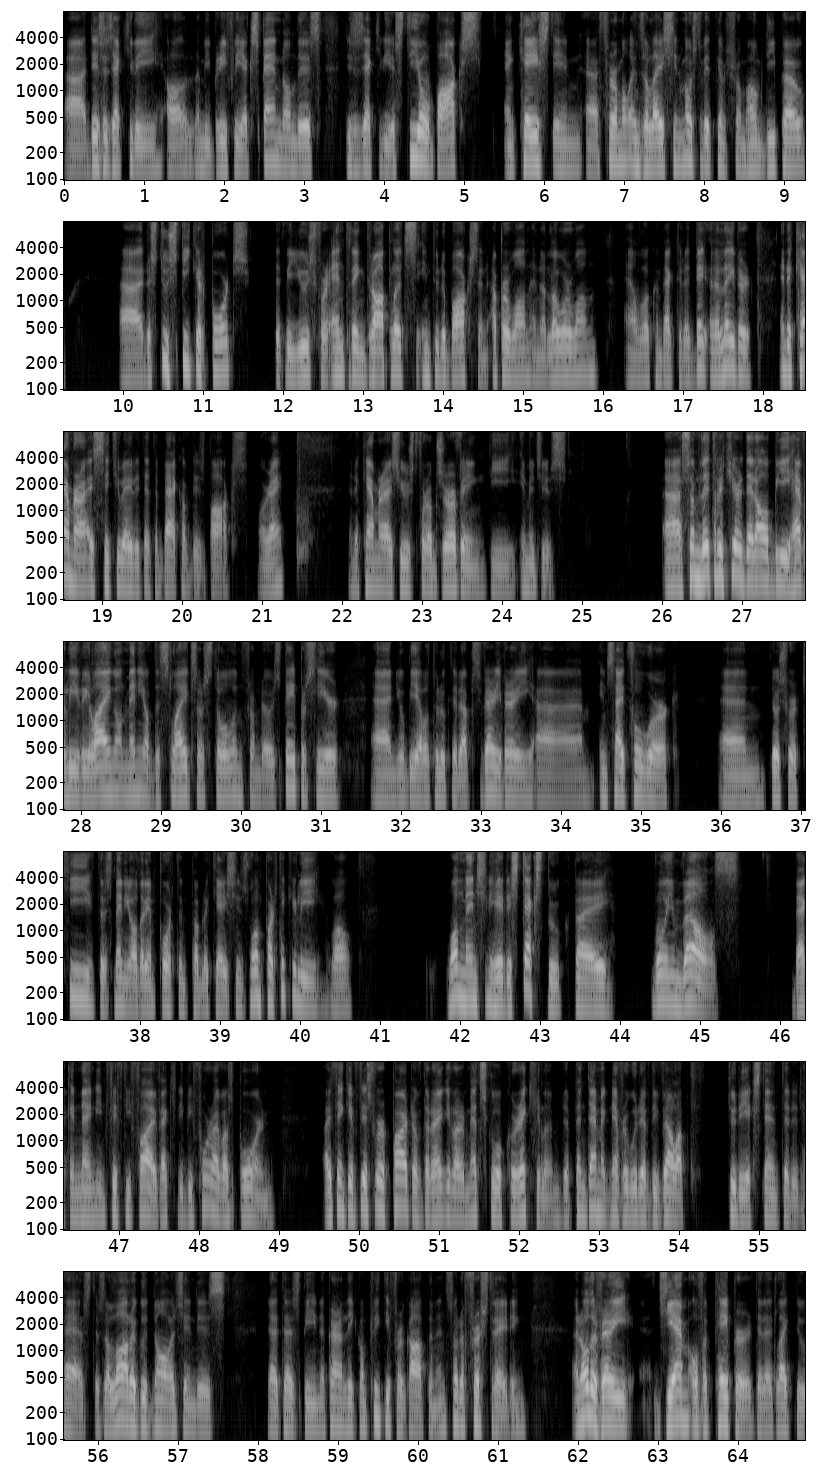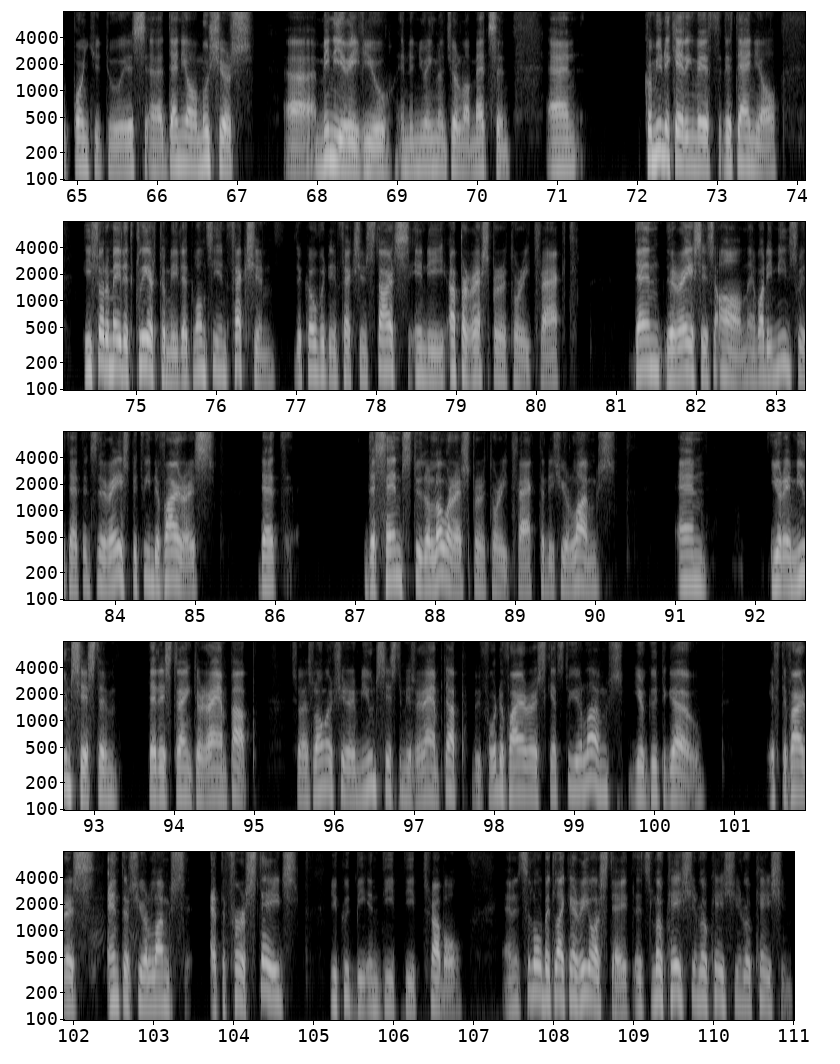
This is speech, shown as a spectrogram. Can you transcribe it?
Uh, this is actually, let me briefly expand on this. This is actually a steel box encased in uh, thermal insulation. Most of it comes from Home Depot. Uh, there's two speaker ports that we use for entering droplets into the box, an upper one and a lower one. And we'll come back to that uh, later. And the camera is situated at the back of this box, all right? And the camera is used for observing the images. Uh, some literature that I'll be heavily relying on. Many of the slides are stolen from those papers here, and you'll be able to look it up. It's very, very uh, insightful work. And those were key. There's many other important publications. One particularly, well, one mention here, this textbook by William Wells back in 1955, actually before I was born. I think if this were part of the regular med school curriculum, the pandemic never would have developed to the extent that it has. There's a lot of good knowledge in this that has been apparently completely forgotten and sort of frustrating. Another very gem of a paper that I'd like to point you to is uh, Daniel Musher's uh, mini review in the New England Journal of Medicine. And communicating with, with Daniel, he sort of made it clear to me that once the infection the COVID infection starts in the upper respiratory tract, then the race is on. And what he means with that, it's the race between the virus that descends to the lower respiratory tract, that is your lungs, and your immune system that is trying to ramp up. So as long as your immune system is ramped up before the virus gets to your lungs, you're good to go. If the virus enters your lungs at the first stage, you could be in deep, deep trouble. And it's a little bit like in real estate. It's location, location, location.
